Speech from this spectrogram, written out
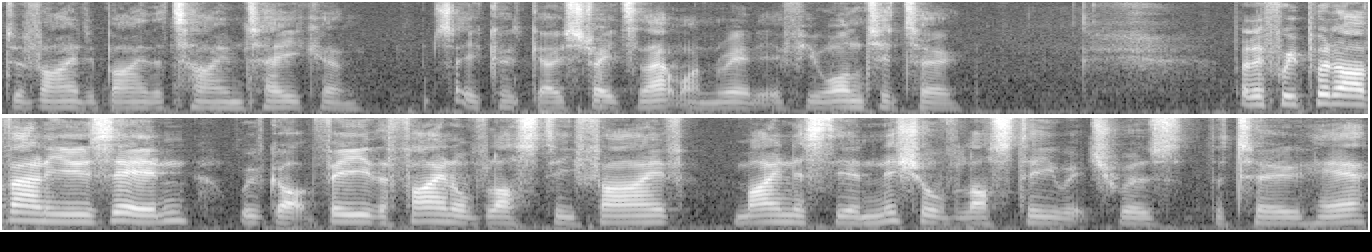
divided by the time taken. So you could go straight to that one really if you wanted to. But if we put our values in, we've got V, the final velocity 5, minus the initial velocity which was the 2 here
